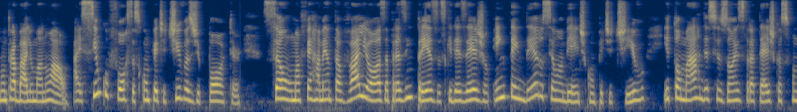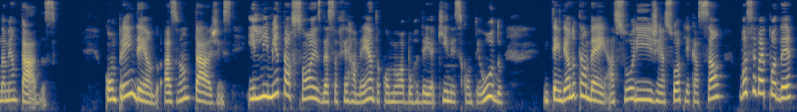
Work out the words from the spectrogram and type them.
num trabalho manual. As cinco forças competitivas de Porter são uma ferramenta valiosa para as empresas que desejam entender o seu ambiente competitivo e tomar decisões estratégicas fundamentadas. Compreendendo as vantagens e limitações dessa ferramenta, como eu abordei aqui nesse conteúdo, entendendo também a sua origem, a sua aplicação, você vai poder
